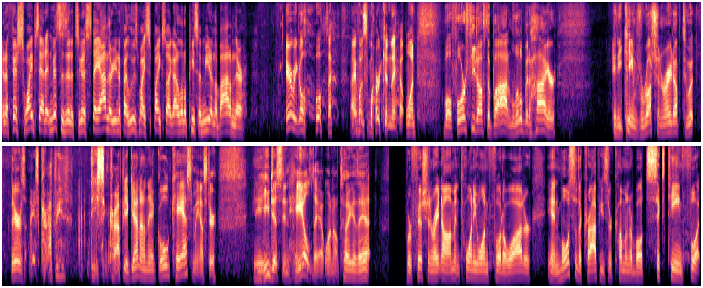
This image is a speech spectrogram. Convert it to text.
and a fish swipes at it and misses it, it's gonna stay on there even if I lose my spike. So I got a little piece of meat on the bottom there. There we go. I was marking that one. Well, four feet off the bottom, a little bit higher, and he came rushing right up to it. There's a nice crappie, decent crappie again on that gold Castmaster. And he just inhaled that one, I'll tell you that. We're fishing right now. I'm in 21 foot of water, and most of the crappies are coming about 16 foot.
